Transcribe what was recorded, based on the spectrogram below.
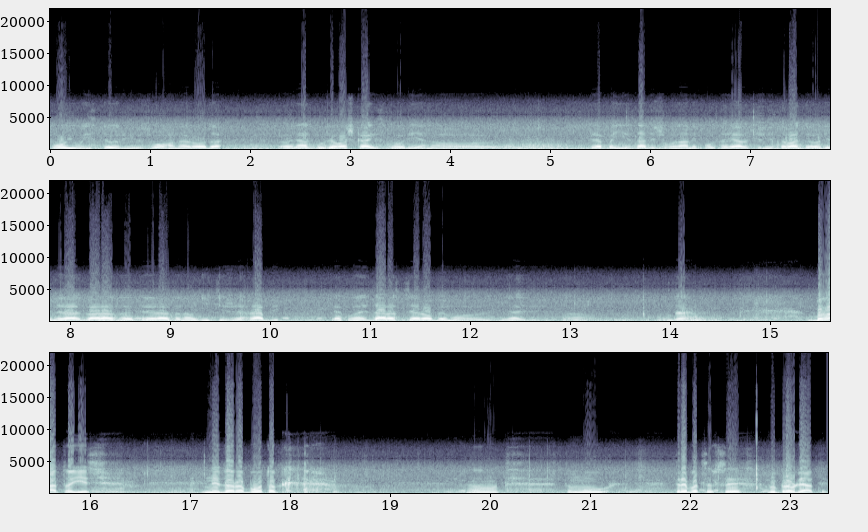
свою історію, свого народу. У нас дуже важка історія, але треба її знати, щоб вона не повторялася. Не ставати один раз, два рази, три рази на одній ті ж граблі, як ми зараз це робимо. Да. Багато є недоработок. От. Тому треба це все виправляти.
